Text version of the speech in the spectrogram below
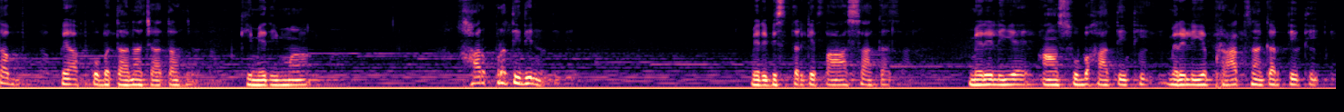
तब मैं आपको बताना चाहता हूँ कि मेरी माँ हर प्रतिदिन मेरे बिस्तर के पास आकर मेरे लिए आँसू बहाती थी, मेरे लिए प्रार्थना करती थी।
